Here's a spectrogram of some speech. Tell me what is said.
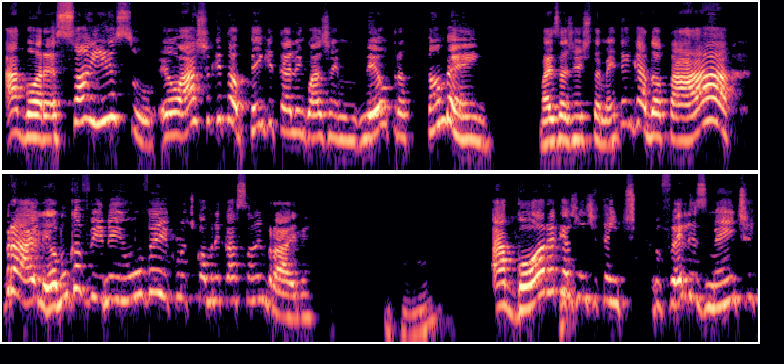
Agora, é só isso. Eu acho que tem que ter a linguagem neutra também. Mas a gente também tem que adotar ah, braille. Eu nunca vi nenhum veículo de comunicação em braille. Uhum. Agora que a gente tem tido, felizmente,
